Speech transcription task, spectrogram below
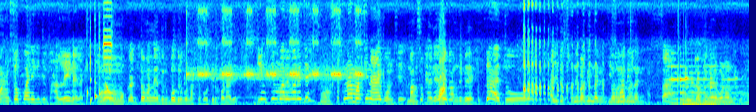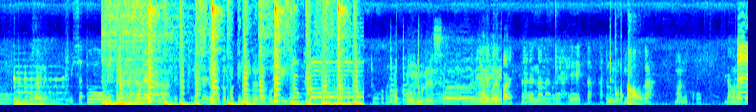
মাংস খোৱা নেকি যে ভালেই নালাগে। অঁ মোকো একদম মানে দুৰ্বল দুৰ্বল লাগে বহুত খনা যে। জিম চিম মাৰে মাৰে যে আপোনাৰ মাঠি নাই বনছে। মাংস খাইলে কাম দিবে। তো। আজি তো শনিবাৰ দিন লাগে দৰমহা দিন লাগে। পায় নানা ঘৰে আহে একটা কাটনি মুৰ্গী মুৰ্গা। মানুখ ডাঙর হয় তো?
